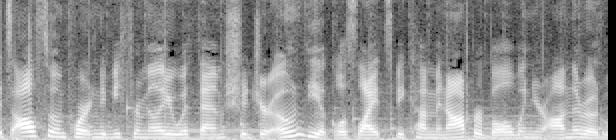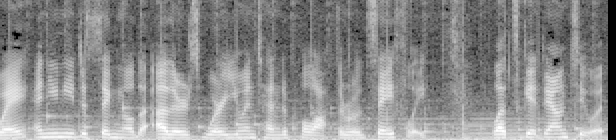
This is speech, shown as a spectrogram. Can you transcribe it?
It's also important to be familiar with them should your own vehicle's lights become inoperable when you're on the roadway and you need to signal to others where you intend to pull off the road safely. Let's get down to it.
